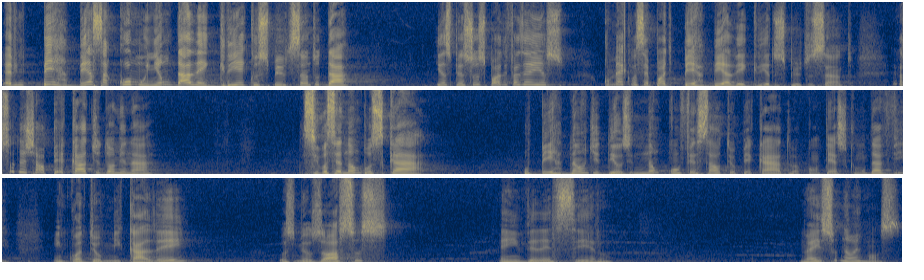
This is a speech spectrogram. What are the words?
era em perder essa comunhão da alegria que o Espírito Santo dá. E as pessoas podem fazer isso. Como é que você pode perder a alegria do Espírito Santo? É só deixar o pecado te dominar. Se você não buscar o perdão de Deus e não confessar o teu pecado, acontece como Davi. Enquanto eu me calei, os meus ossos envelheceram. Não é isso, não, irmãos.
